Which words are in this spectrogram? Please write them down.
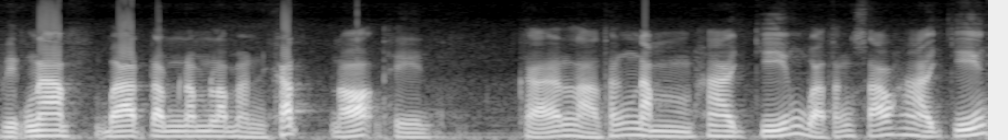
Việt Nam 355 hành khách. Đó thì cả là tháng 5 hai chuyến và tháng 6 hai chuyến.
